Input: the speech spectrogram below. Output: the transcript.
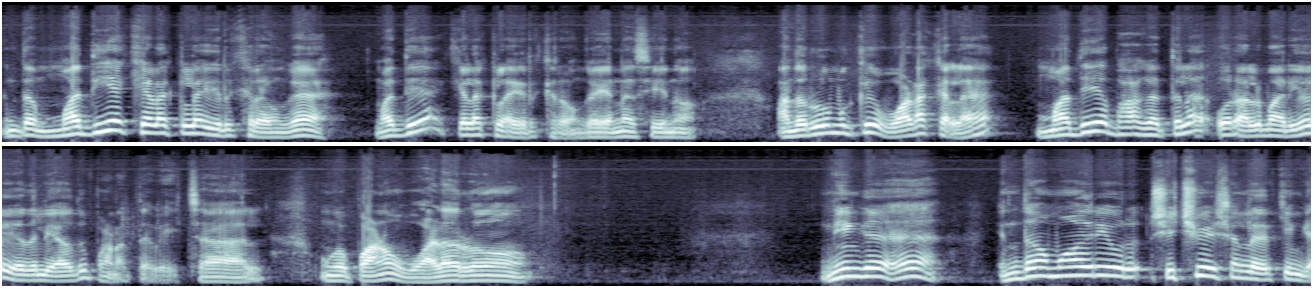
இந்த மதிய கிழக்கில் இருக்கிறவங்க மதிய கிழக்கில் இருக்கிறவங்க என்ன செய்யணும்? அந்த ரூமுக்கு வடக்கில் மதிய பாகத்தில் ஒரு அல்மாரியோ எதுலையாவது பணத்தை வைச்சால் உங்கள் பணம் வளரும். நீங்கள் இந்த மாதிரி ஒரு சுச்சுவேஷனில் இருக்கீங்க.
